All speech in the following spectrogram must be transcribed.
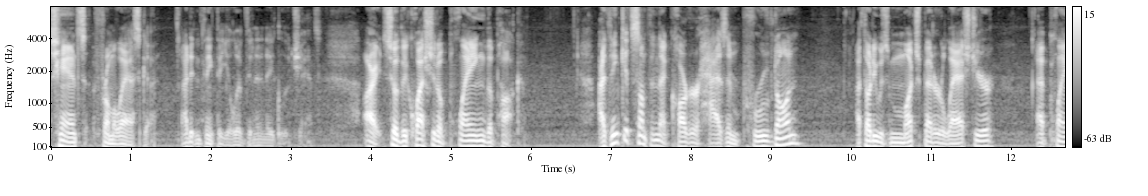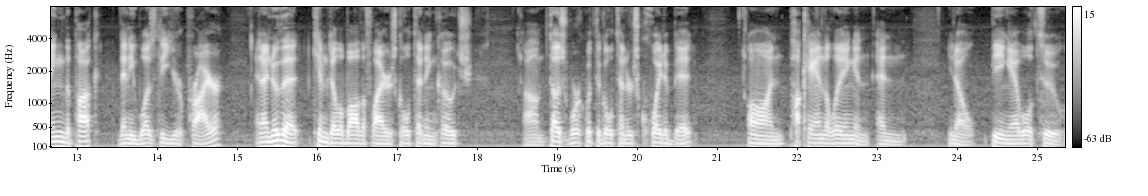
Chance from Alaska. I didn't think that you lived in an igloo, Chance. All right, so the question of playing the puck. I think it's something that Carter has improved on I thought he was much better last year at playing the puck than he was the year prior. And I know that Kim Dillabaugh, the Flyers goaltending coach, um, does work with the goaltenders quite a bit on puck handling and, and you know, being able to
